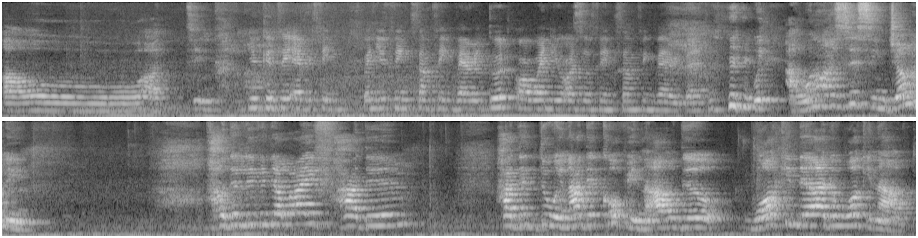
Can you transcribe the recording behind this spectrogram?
Oh, I think. You can say everything when you think something very good or when you also think something very bad. Wait, I want to ask this in Germany. How they living their life? How they, how they doing? How they coping? How they working there? How they working out?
